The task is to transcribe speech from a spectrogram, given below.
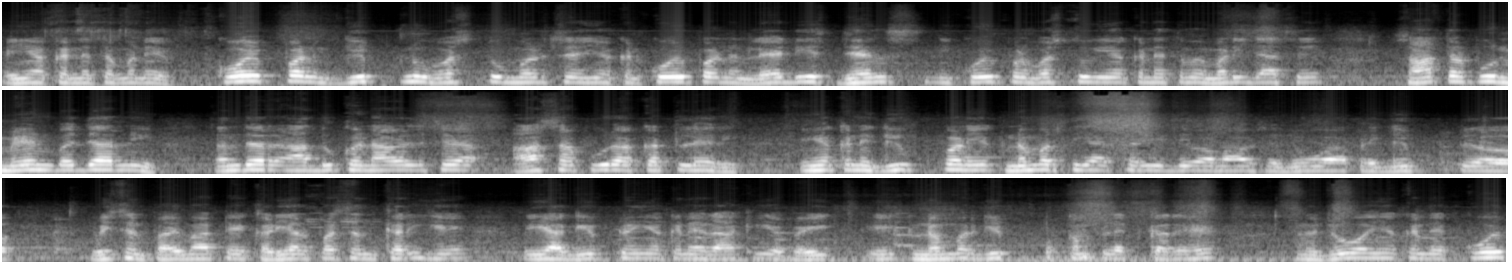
અહીંયા કને તમને કોઈ પણ ગિફ્ટનું વસ્તુ મળશે, અહીંયા કને કોઈ પણ લેડીઝ જેન્ટ્સની કોઈ પણ વસ્તુ અહીંયા કને તમે મળી જશે. સાંતરપુર મેન બજારની અંદર આ દુકાન આવેલ છે, આશાપુરા કટલેરી અહીંયા કને ગિફ્ટ પણ એક નંબર તૈયાર કરી દેવામાં આવશે. જો આપણે ગિફ્ટ વિશનભાઈ માટે ઘડિયાળ પસંદ કરી છે. એ આ ગિફ્ટ અહીંયા કને રાખીએ ભાઈ, એક નંબર ગિફ્ટ કમ્પ્લીટ કરે છે. અને જો અહીંયા કને કોઈ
